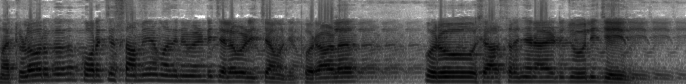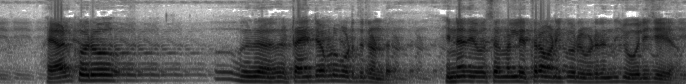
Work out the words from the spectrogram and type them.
മറ്റുള്ളവർക്ക് കുറച്ച് സമയം അതിനു വേണ്ടി ചെലവഴിച്ചാൽ മതി. ഇപ്പോൾ ഒരാൾ ഒരു ശാസ്ത്രജ്ഞനായിട്ട് ജോലി ചെയ്യുന്നു. അയാൾക്കൊരു ഇത് ടൈം ടേബിൾ കൊടുത്തിട്ടുണ്ട്. ഇന്ന ദിവസങ്ങളിൽ ഇത്ര മണിക്കൂർ ഇവിടെ നിന്ന് ജോലി ചെയ്യണം.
